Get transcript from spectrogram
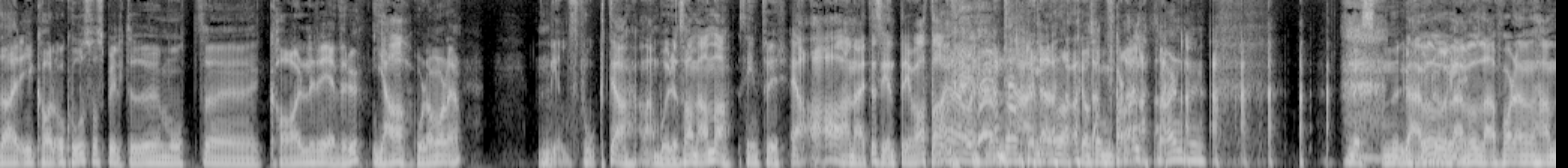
der i Carl og Co. så spilte du mot eh, Carl Reverud. Ja. Hvordan var det? Nils Vogt, ja. Han bor sammen med han, da. Sint fyr. Ja, han er ikke sint privat, da. Nei, akkurat som Carl, så er han nesten Det er vel, det er vel derfor den, han,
